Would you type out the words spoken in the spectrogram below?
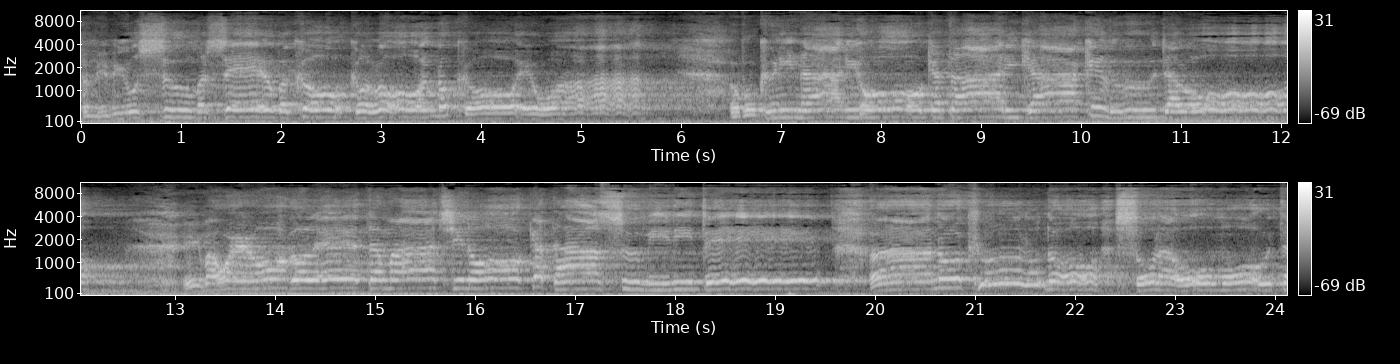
耳を澄ませば心の声は僕に何を語りかけるだろう。今は汚れた街の片隅にてあの頃の空を思うた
